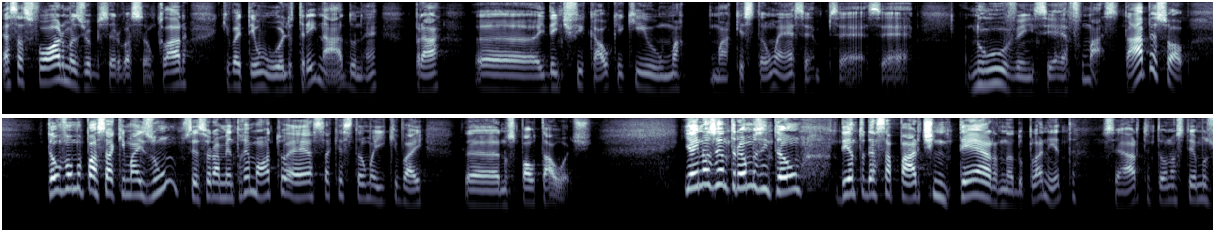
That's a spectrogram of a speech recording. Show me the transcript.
essas formas de observação. Claro que vai ter o olho treinado, né? Para uh, identificar o que, que uma, uma questão é se, é, se é, se é nuvem, se é fumaça, tá, pessoal? Então vamos passar aqui mais um. Sensoramento remoto é essa questão aí que vai uh, nos pautar hoje. E aí nós entramos, então, dentro dessa parte interna do planeta, certo? Então nós temos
